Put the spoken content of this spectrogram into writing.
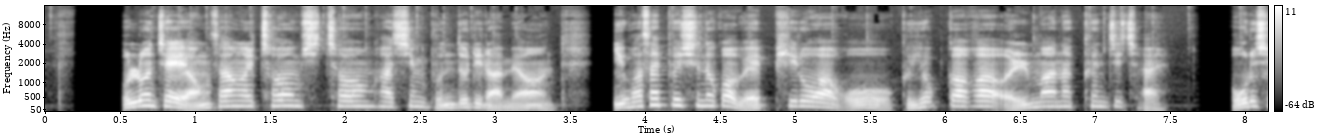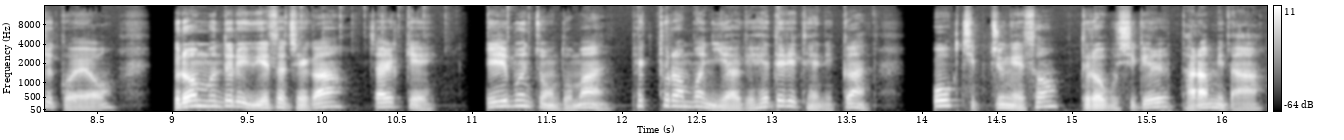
물론 제 영상을 처음 시청하신 분들이라면 이 화살표 신호가 왜 필요하고 그 효과가 얼마나 큰지 잘 모르실 거예요. 그런 분들을 위해서 제가 짧게 1분 정도만 팩토를 한번 이야기해 드릴 테니까 꼭 집중해서 들어보시길 바랍니다.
